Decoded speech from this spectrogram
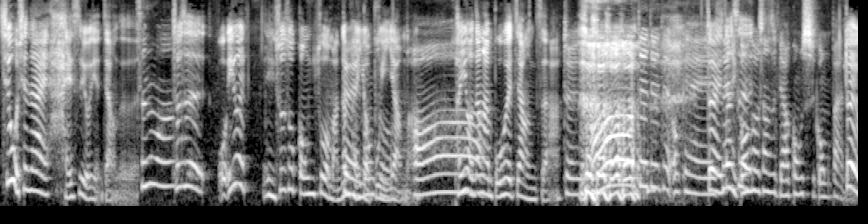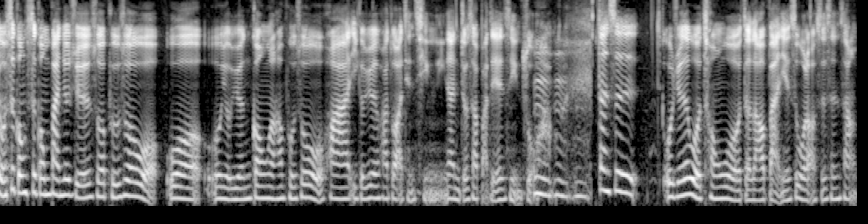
其实我现在还是有点这样的人。真的吗？就是我，因为你说说工作嘛，跟朋友不一样嘛。哦。朋友当然不会这样子啊。对。哦，对对对，OK。对，但是工作上是比较公事公办。对，我是公事公办，就觉得说，比如说我我我有员工，然后比如说我花一个月花多少钱请你，那你就是要把这件事情做好。嗯嗯嗯。但是。我觉得我从我的老板也是我老师身上，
